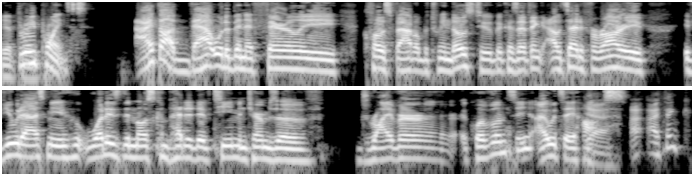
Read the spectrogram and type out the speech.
Yeah, three points. I thought that would have been a fairly close battle between those two because I think outside of Ferrari, if you would ask me who, what is the most competitive team in terms of driver equivalency, I would say Haas. Yeah, I, I think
